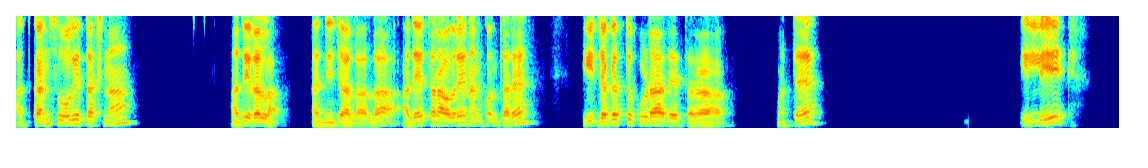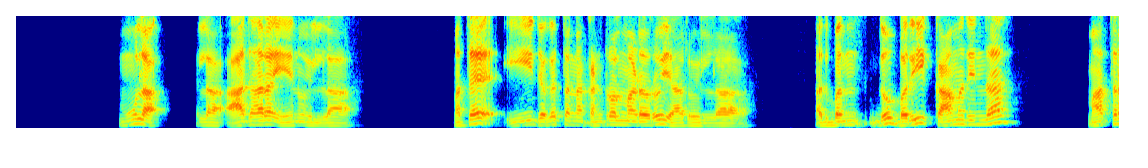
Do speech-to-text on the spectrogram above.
ಅದ್ ಕನ್ಸು ಹೋಗಿದ ತಕ್ಷಣ ಅದಿರಲ್ಲ ಅದು ನಿಜ ಅಲ್ಲ ಅಲ್ಲ. ಅದೇ ತರ ಅವ್ರೇನ್ ಅನ್ಕೊಂತಾರೆ, ಈ ಜಗತ್ತು ಕೂಡ ಅದೇ ತರ. ಮತ್ತೆ ಇಲ್ಲಿ ಮೂಲ ಇಲ್ಲ, ಆಧಾರ ಏನೂ ಇಲ್ಲ. ಮತ್ತೆ ಈ ಜಗತ್ತನ್ನ ಕಂಟ್ರೋಲ್ ಮಾಡೋರು ಯಾರು ಇಲ್ಲ. ಅದು ಬಂದು ಬರೀ ಕಾಮದಿಂದ ಮಾತ್ರ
